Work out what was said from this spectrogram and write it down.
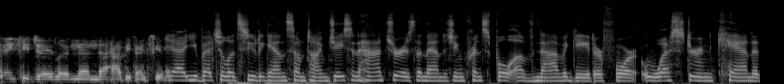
Thank you, Jalen, and uh, happy Thanksgiving. Yeah, you betcha. Let's do it again sometime. Jason Hatcher is the managing principal of Navigator for Western Canada.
